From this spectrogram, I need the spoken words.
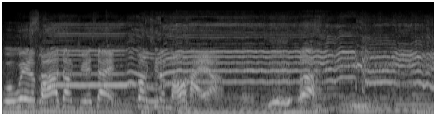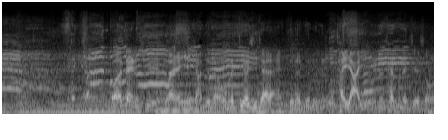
我为了保他上决赛，放弃了毛海啊！啊！我要带你去万人演讲，真的，我们第二季再来，真的，真的，真的，太压抑了，我真的太不能接受了。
